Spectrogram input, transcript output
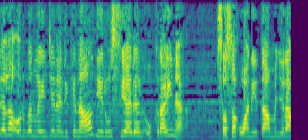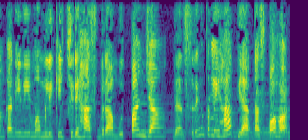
Adalah urban legend yang dikenal di Rusia dan Ukraina. Sosok wanita menyeramkan ini memiliki ciri khas berambut panjang dan sering terlihat di atas pohon.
